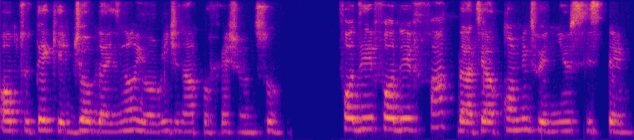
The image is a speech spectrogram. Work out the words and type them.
up to take a job that is not your original profession, so for the for the fact that you are coming to a new system,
